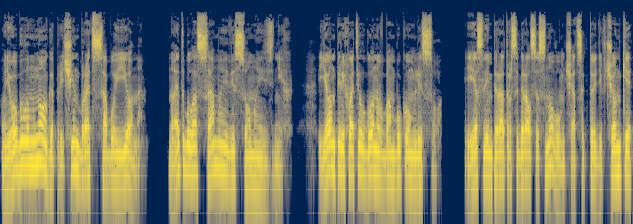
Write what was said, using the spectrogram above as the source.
У него было много причин брать с собой Йона, но это была самая весомая из них. Йон перехватил Гона в бамбуковом лесу. Если император собирался снова умчаться к той девчонке,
